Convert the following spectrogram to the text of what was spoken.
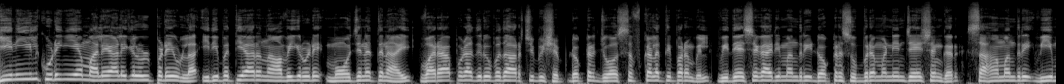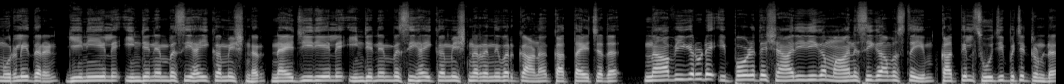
ഗിനിയിൽ കുടുങ്ങിയ മലയാളികൾ ഉൾപ്പെടെയുള്ള ഇരുപത്തിയാറ് നാവികരുടെ മോചനത്തിനായി വരാപ്പുഴ തിരുപത ആർച്ച് ബിഷപ്പ് ഡോക്ടർ ജോസഫ് കളത്തിപ്പറമ്പിൽ വിദേശകാര്യമന്ത്രി ഡോക്ടർ സുബ്രഹ്മണ്യൻ ജയശങ്കർ സഹമന്ത്രി വി. മുരളീധരൻ ഗിനിയിലെ ഇന്ത്യൻ എംബസി ഹൈ കമ്മീഷണർ നൈജീരിയയിലെ ഇന്ത്യൻ എംബസി ഹൈ കമ്മീഷണർ എന്നിവർക്കാണ് കത്തയച്ചത്. നാവികരുടെ ഇപ്പോഴത്തെ ശാരീരിക മാനസികാവസ്ഥയും കത്തിൽ സൂചിപ്പിച്ചിട്ടുണ്ട്.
